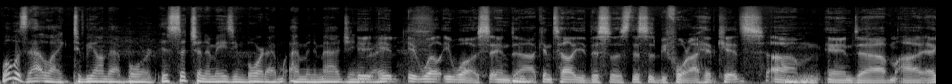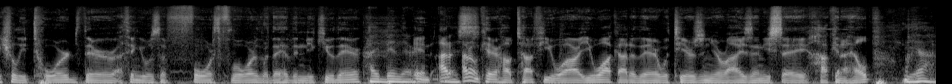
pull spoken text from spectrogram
What was that like to be on that board? It's such an amazing board. I'm, I'm imagining, It, right? it, it well, it was, and uh, I can tell you this is this is before I had kids, um, and um, I actually toured their. I think it was the fourth floor where they had the NICU there. I've been there, and I, yes. I don't care how tough you are. You walk out of there with tears in your eyes, and you say, "How can I help?" yeah,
